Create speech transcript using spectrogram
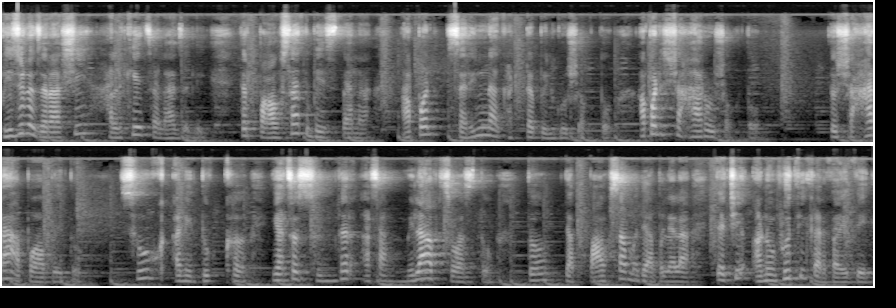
भिजणं जराशी हलके चलाजली तर पावसात भिजताना आपण सरींना घट्ट बिलगू शकतो. आपण शहारू शकतो. तो शहारा आपोआप येतो. सुख आणि दुःख याचा सुंदर असा मिलाप जो असतो तो त्या पावसामध्ये आपल्याला त्याची अनुभूती करता येते.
